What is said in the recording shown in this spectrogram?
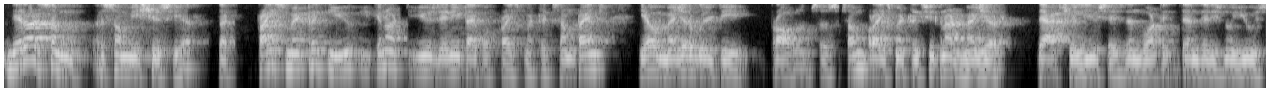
There are some some issues here. That price metric, you, you cannot use any type of price metric. Sometimes you have measurability problems. So some price metrics you cannot measure the actual usage. Then what? Then there is no use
